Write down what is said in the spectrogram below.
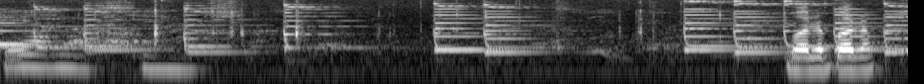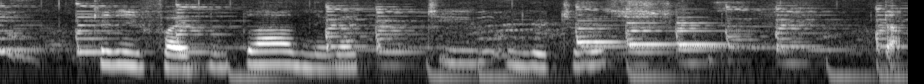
Reais, gente. Bora, bora. O que a gente faz? Nublado, negativo, invertido. Tá.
